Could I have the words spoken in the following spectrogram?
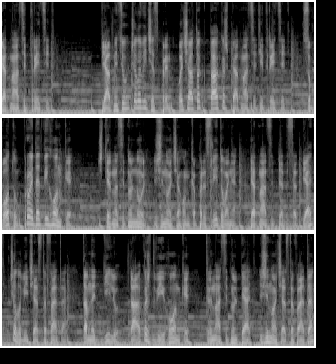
15.30. П'ятницю чоловічий спринт, початок також 15.30. В суботу пройде дві гонки. 14.00 жіноча гонка переслідування, 15.55 чоловіча естафета. Та в неділю також дві гонки. 13.05 жіноча естафета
